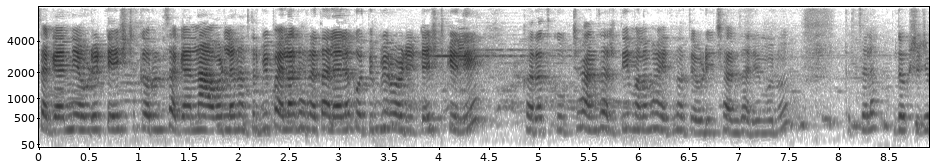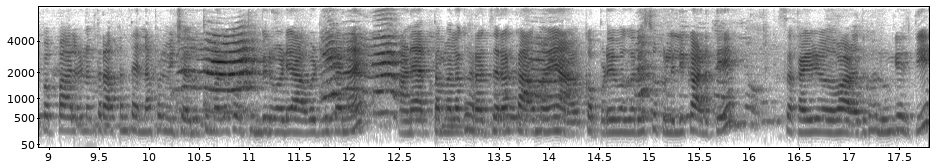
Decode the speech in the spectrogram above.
सगळ्यांनी एवढे टेस्ट करून सगळ्यांना आवडल्यानंतर मी पहिला घरात आल्याला कोथिंबीर वडी टेस्ट केली. खरंच खूप छान झाली ती. मला माहीत नव्हती एवढी छान झाली म्हणून. तर चला दक्षूचे पप्पा आल्यानंतर आपण त्यांना पण विचारू तुम्हाला कोथिंबीर वडी आवडली का नाही? आणि आत्ता मला घरात जरा काम आहे कपडे वगैरे सुकलेली काढते. सकाळी वाळत घालून गेलती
